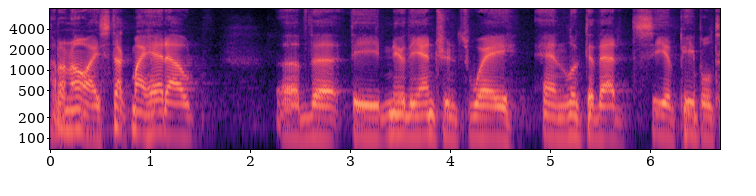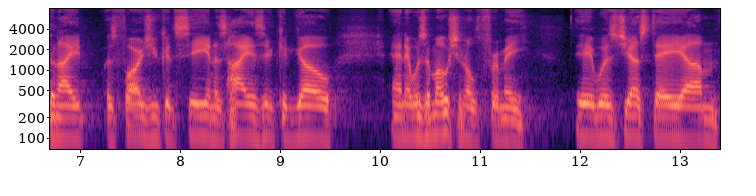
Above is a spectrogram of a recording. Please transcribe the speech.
I don't know, I stuck my head out of the, the near the entrance way and looked at that sea of people tonight as far as you could see and as high as it could go. And it was emotional for me. It was just a, um,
